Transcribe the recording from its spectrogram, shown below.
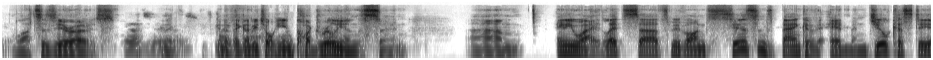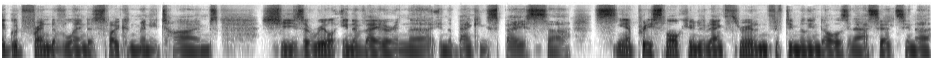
Yeah, Lots of zeros. Gonna- zeros. Gonna, they're going to be talking in quadrillions soon. Um, anyway, let's uh, let's move on. Citizens Bank of Edmond, Jill Castilla, good friend of LendIt, spoken many times. She's a real innovator in the in the banking space. Uh, you know, pretty small community bank, three hundred and fifty million dollars in assets in a,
